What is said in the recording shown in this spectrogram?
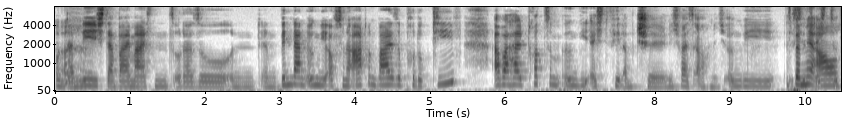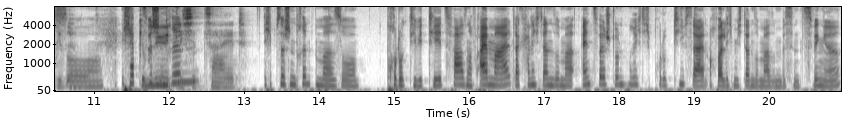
Und dann nähe ich dabei meistens oder so und ähm, bin dann irgendwie auf so eine Art und Weise produktiv, aber halt trotzdem irgendwie echt viel am Chillen. Ich weiß auch nicht. Irgendwie ist bei jetzt mir auch diese so. Ich habe zwischendrin, gemütliche Zeit. ich habe zwischendrin immer so Produktivitätsphasen. Auf einmal, da kann ich dann so mal ein, zwei Stunden richtig produktiv sein, auch weil ich mich dann so mal so ein bisschen zwinge.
